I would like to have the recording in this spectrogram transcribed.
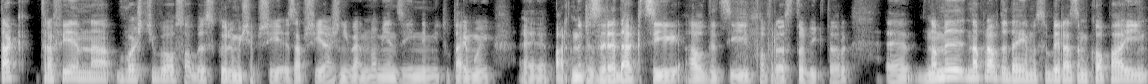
tak trafiłem na właściwe osoby, z którymi się zaprzyjaźniłem. No między innymi tutaj mój e, partner z redakcji audycji, po prostu Wiktor. E, no my naprawdę dajemy sobie razem kopa i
